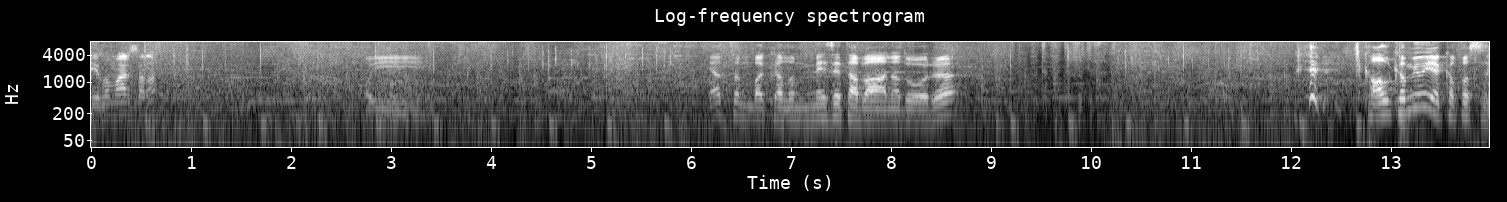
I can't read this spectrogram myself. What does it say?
Heal'ım var sana. Oy. Yatın bakalım meze tabağına doğru. Kalkamıyor ya kafası.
